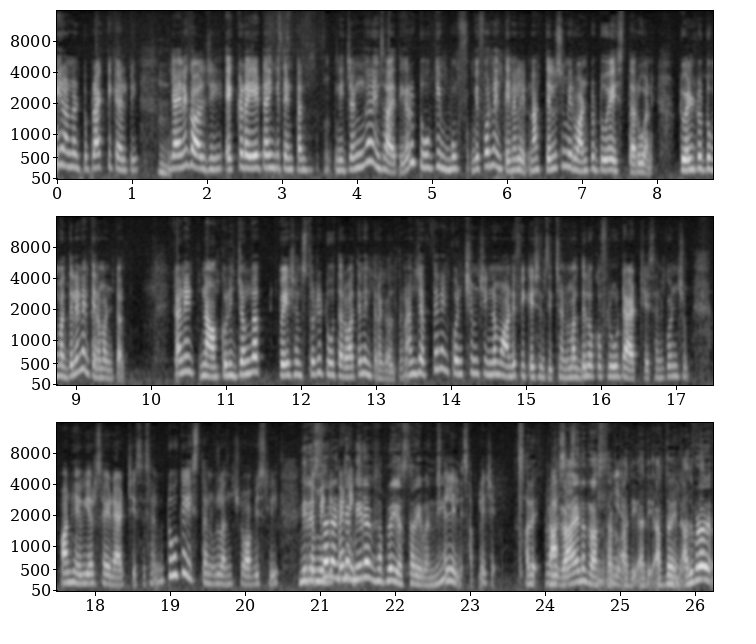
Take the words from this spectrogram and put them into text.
మీరు అన్నట్టు ప్రాక్టికాలిటీ గైనకాలజీ ఎక్కడ ఏ టైంకి తింటాను? నిజంగా నేను సాహితి గారు టూకి బిఫోర్ నేను తినలేను. నాకు తెలుసు మీరు వన్ టు టూ ఇస్తారు అని. ట్వెల్వ్ టు టూ మధ్యలో నేను తినమంటాను. కానీ నాకు నిజంగా పేషెంట్స్ తోటి టూ తర్వాతే నేను తినగలుగుతాను. అని చెప్తే నేను కొంచెం చిన్న మాడిఫికేషన్స్ ఇచ్చాను. మధ్యలో ఒక ఫ్రూట్ యాడ్ చేశాను. కొంచెం ఆన్ హెవియర్ సైడ్ యాడ్ చేసేసాను. టూకే ఇస్తాను లంచ్ ఆబ్వియస్లీ మీరు సప్లై చేస్తారు ఇవన్నీ? సప్లై చేయ. అదే రాయడం రాస్తారు. అది అది అర్థమైంది. అది కూడా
